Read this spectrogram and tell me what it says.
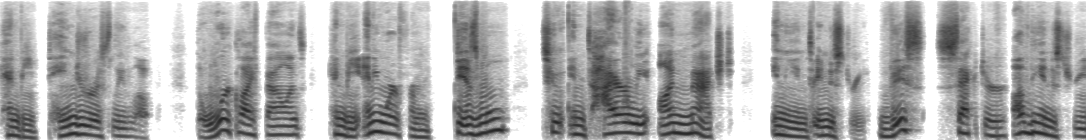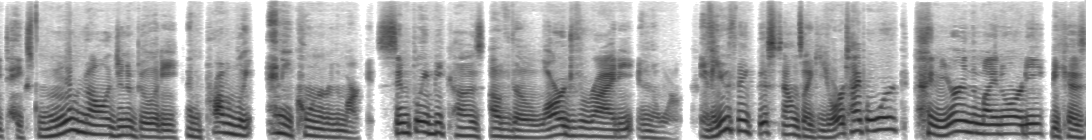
can be dangerously low. The work life balance can be anywhere from dismal to entirely unmatched in the industry. This sector of the industry takes more knowledge and ability than probably any corner of the market, simply because of the large variety in the work. If you think this sounds like your type of work, then you're in the minority because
